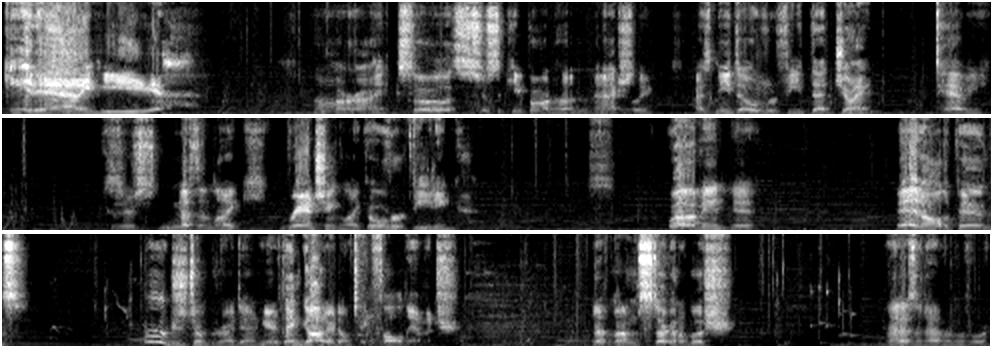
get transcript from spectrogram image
Get out of here. Alright, so let's just keep on hunting. Actually, I need to overfeed that giant tabby. Because there's nothing like ranching like overfeeding. Well, I mean, yeah. It all depends. Oh, just jumping right down here. Thank God I don't take fall damage. Oh, I'm stuck on a bush. That hasn't happened before.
